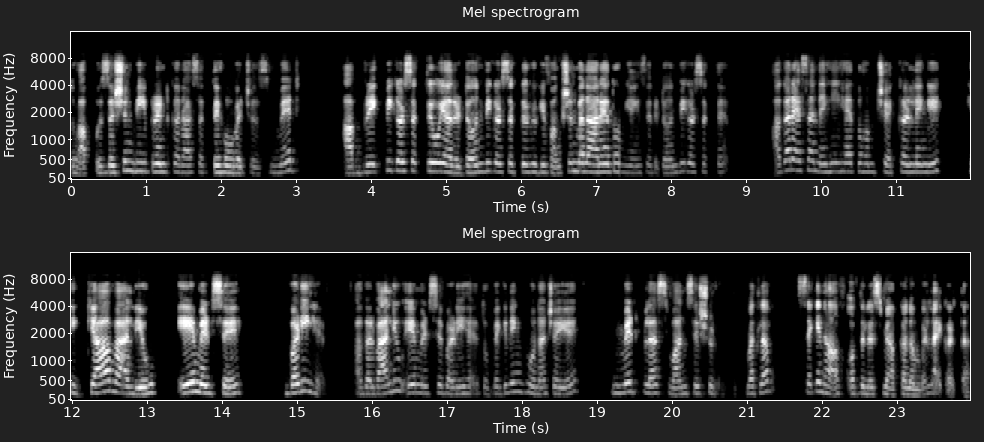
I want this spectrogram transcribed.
तो आप पोजिशन भी प्रिंट करा सकते हो विच इज़ मिड आप ब्रेक भी कर सकते हो या रिटर्न भी कर सकते हो, क्योंकि फ़ंक्शन बना रहे हैं तो हम यहीं से रिटर्न भी कर सकते हैं। अगर ऐसा नहीं है तो हम चेक कर लेंगे कि क्या वैल्यू ए मिड से बड़ी है। अगर वैल्यू ए मिड से बड़ी है तो बिगिनिंग होना चाहिए मिड प्लस वन से शुरू मतलब second half of the list में आपका नंबर लाई करता है।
